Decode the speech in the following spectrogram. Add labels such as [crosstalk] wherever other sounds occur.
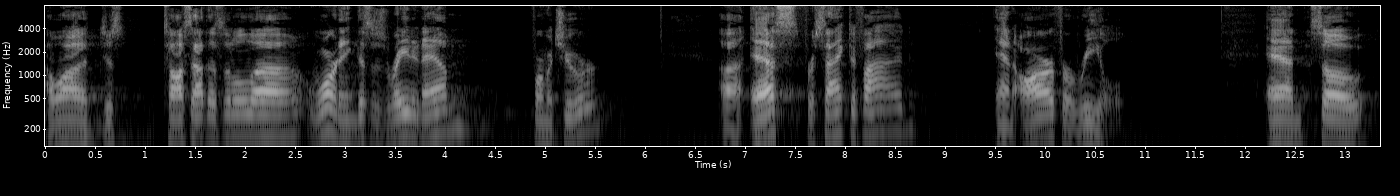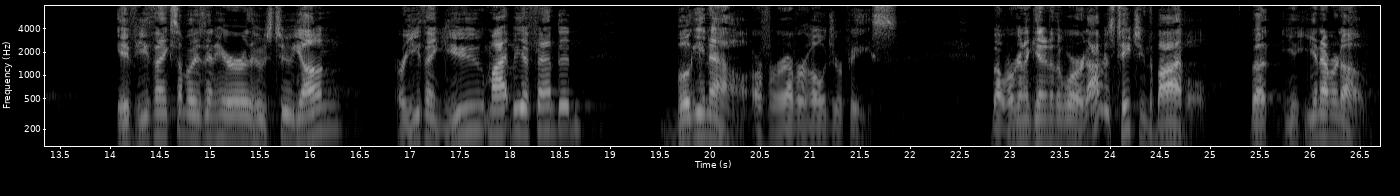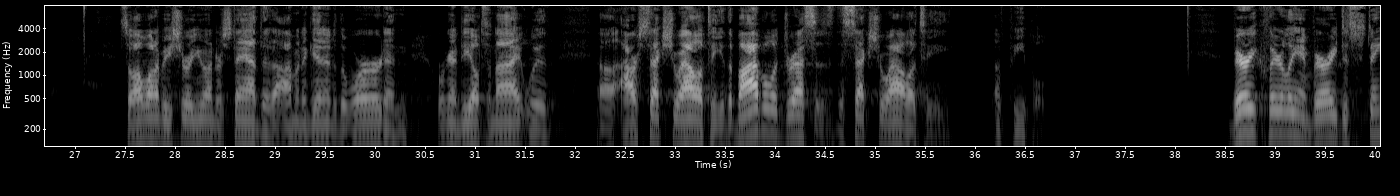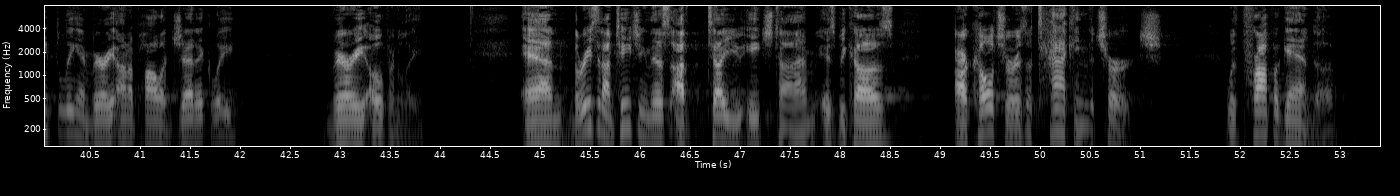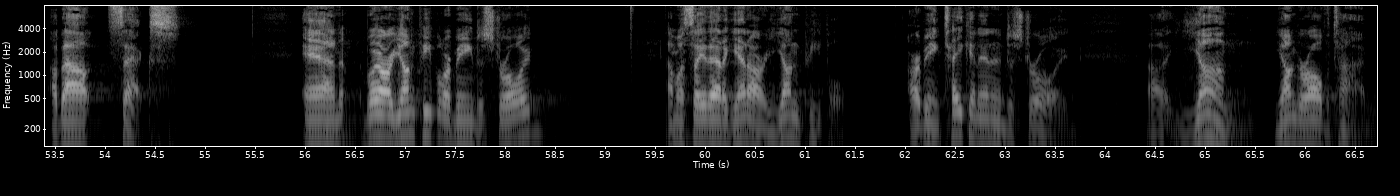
I want to just toss out this little uh, warning. This is rated M for mature, uh, S for sanctified, and R for real. And so, if you think somebody's in here who's too young, or you think you might be offended, boogie now or forever hold your peace. But we're going to get into the Word. I'm just teaching the Bible, but you, you never know. So I want to be sure you understand that I'm going to get into the Word, and we're going to deal tonight with uh, our sexuality. The Bible addresses the sexuality of people very clearly and very distinctly and very unapologetically, very openly. And the reason I'm teaching this, I tell you each time, is because our culture is attacking the church with propaganda about sex. And where our young people are being destroyed. I'm going to say that again. Our young people are being taken in and destroyed. Uh, young, younger all the time.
